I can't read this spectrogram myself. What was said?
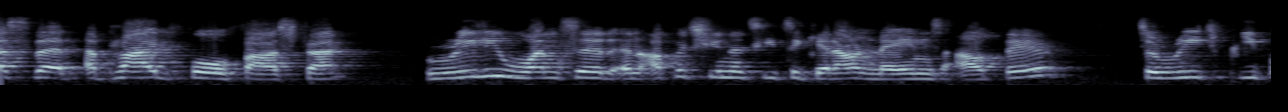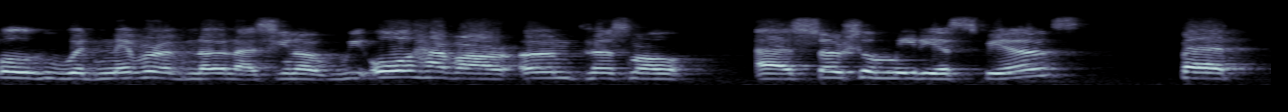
us that applied for Fast Track really wanted an opportunity to get our names out there to reach people who would never have known us. You know, we all have our own personal uh, social media spheres, but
